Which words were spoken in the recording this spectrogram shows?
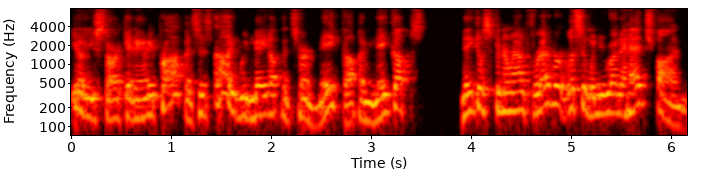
you know you start getting any profits. It's not like we made up the term makeup. I mean, makeup's makeup's been around forever. Listen, when you run a hedge fund,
